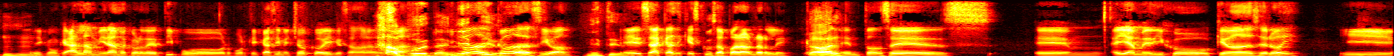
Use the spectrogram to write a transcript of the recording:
Y como que, ala, mira, me acordé de ti por, porque casi me choco y que estamos hablando. Ah, ah". puta, Y cosas, cosas así, va. Nítido. Eh, o sea, casi que excusa para hablarle. Cabal. Entonces, em, ella me dijo, ¿qué vas a hacer hoy? Y,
